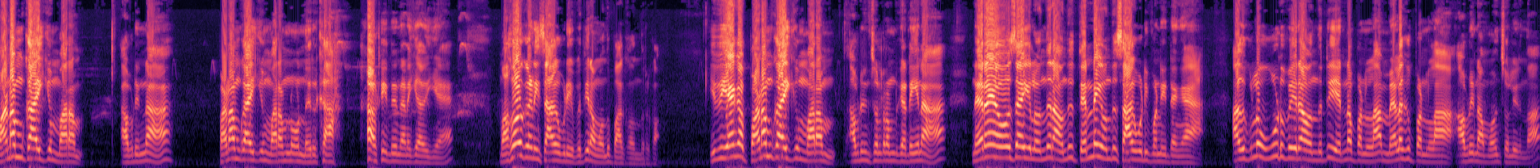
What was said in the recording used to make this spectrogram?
பணம் காய்க்கும் மரம். அப்படின்னா பணம் காய்க்கும் மரம்னு ஒன்று இருக்கா? அப்படின்னு நினைக்காதீங்க. மகோகனி சாகுபடியை பற்றி நம்ம வந்து பார்க்க வந்திருக்கோம். இது ஏங்க பணம் காய்க்கும் மரம் அப்படின்னு சொல்கிறோம்னு கேட்டிங்கன்னா நிறைய விவசாயிகள் வந்து நான் வந்து தென்னை வந்து சாகுபடி பண்ணிட்டேங்க. அதுக்குள்ளே ஊடு பயிராக வந்துட்டு என்ன பண்ணலாம்? மிளகு பண்ணலாம் அப்படின்னு நம்ம வந்து சொல்லியிருந்தோம்.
